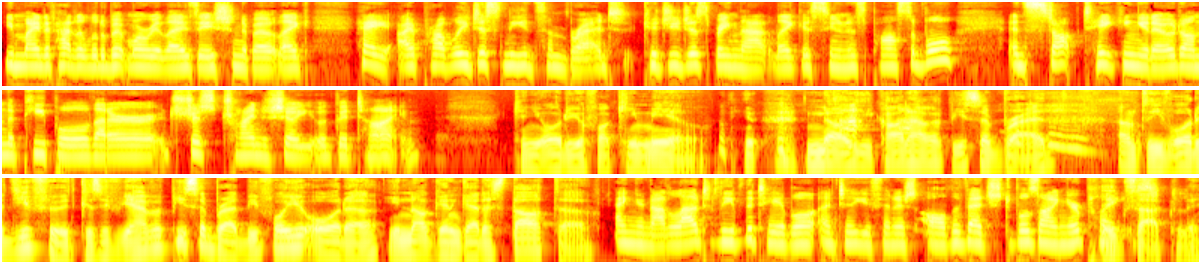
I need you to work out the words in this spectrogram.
You might have had a little bit more realization about like, Hey, I probably just need some bread. Could you just bring that like as soon as possible and stop taking it out on the people that are just trying to show you a good time? Can you order your fucking meal? no, you can't have a piece of bread until you've ordered your food. Because if you have a piece of bread before you order, you're not going to get a starter. And you're not allowed to leave the table until you finish all the vegetables on your plate. Exactly.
